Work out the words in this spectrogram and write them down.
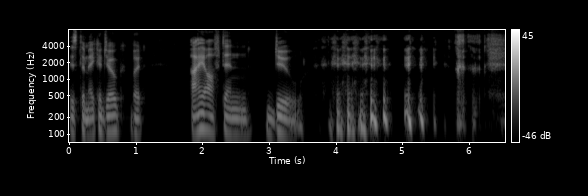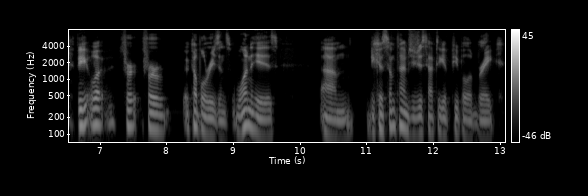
is to make a joke, but I often do. for for a couple of reasons. One is um, because sometimes you just have to give people a break,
